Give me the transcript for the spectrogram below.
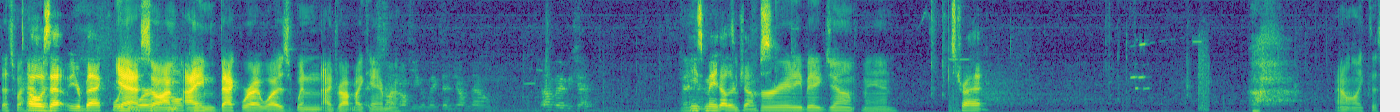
That's what happened. Oh, is that you're back where yeah, you were? so I'm Oh, okay. I'm back where I was when I dropped my I just don't camera. know if you can make that jump now. Oh, maybe you can. He's made other It's a jumps. Pretty big jump, man. Let's try it. I don't like this.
